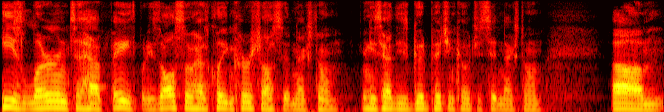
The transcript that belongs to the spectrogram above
he's learned to have faith, but he's also has Clayton Kershaw sitting next to him, and he's had these good pitching coaches sitting next to him. Um,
